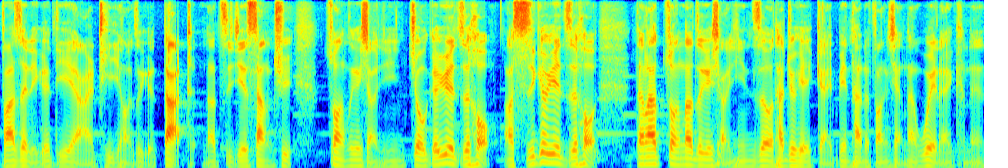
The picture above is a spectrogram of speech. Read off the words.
发射了一个 DART 哈，这个 DART，那直接上去撞这个小行星。九个月之后啊，十个月之后，当它撞到这个小行星之后，它就可以改变它的方向，那未来可能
